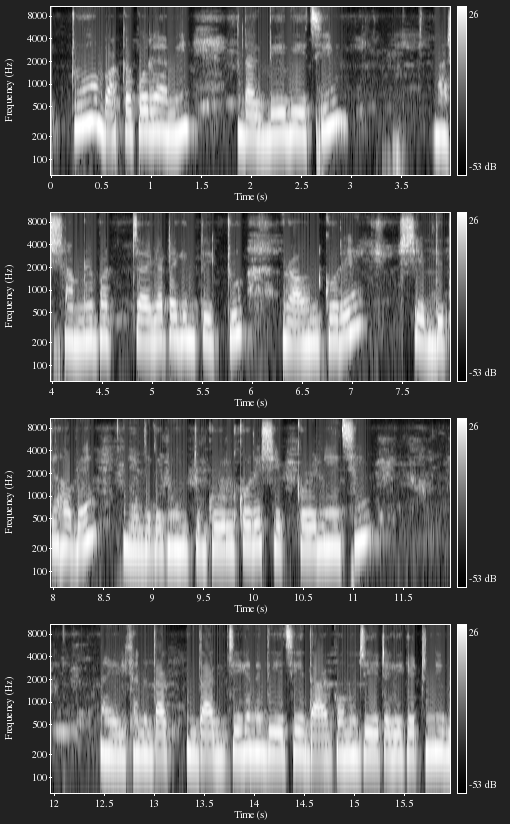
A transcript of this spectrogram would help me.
একটু বাঁকা করে আমি দাগ দিয়ে দিয়েছি। আর সামনের পাট জায়গাটা কিন্তু একটু রাউন্ড করে শেপ দিতে হবে। এই যে দেখুন, একটু গোল করে শেপ করে নিয়েছি। আর এখানে দাগ দাগ যেখানে দিয়েছি দাগ অনুযায়ী এটাকে কেটে নিব।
